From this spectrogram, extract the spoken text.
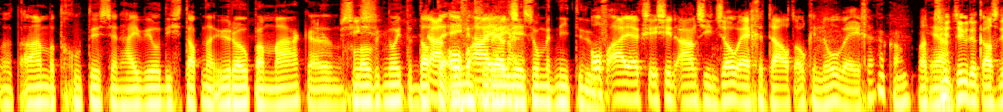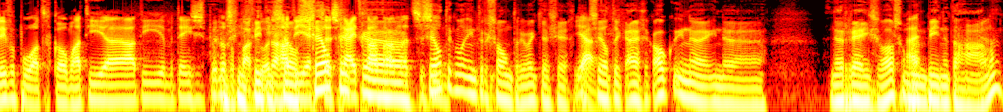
het aanbod goed is en hij wil die stap naar Europa maken, dan Precies. geloof ik nooit dat dat Ja, de enige Ajax- reden is om het niet te doen. Of Ajax is in aanzien zo erg gedaald, ook in Noorwegen. Dat kan. Want Ja. natuurlijk, als Liverpool had gekomen, had hij, eh, had hij meteen zijn spullen Misschien gepakt. Hoor. Dan had hij zelfs echt Celtic, scheid gehad aan eh, het seizoen. Celtic wel interessanter, wat jij zegt. Ja. Dat Celtic eigenlijk ook in de, in de, de race was om Ah, hem binnen te halen.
